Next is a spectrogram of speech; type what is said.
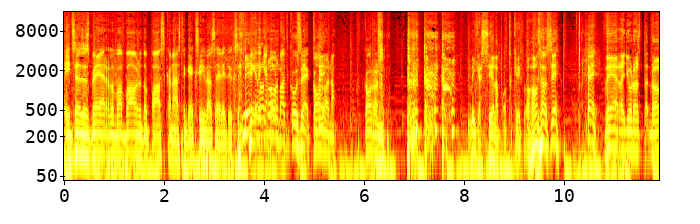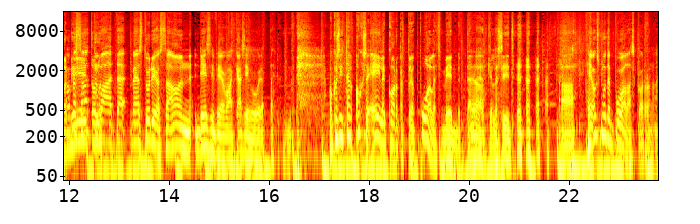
Itse asiassa VR vaan vaunut on paskana ja sitten keksii hyvän selityksen. Niin, Minkä on takia ollut- hommat kusee? Korona. Korona. Mikäs siellä potkii? Oho. No se. Hei. VR-junasta, no Onko niin. sattumaa, että meidän studiossa on desinfioivaa käsihuudetta? Onko, siitä, onko se eilen korkattu ja puolet mennyt tällä Joo. hetkellä siitä? Aa. Hei, onko muuten Puolas korona?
